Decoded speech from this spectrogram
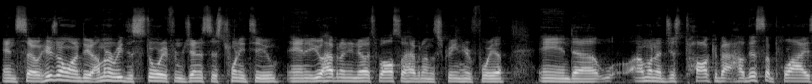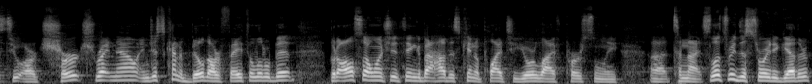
And so here's what I want to do. I'm going to read the story from Genesis 22, and you'll have it on your notes. We'll also have it on the screen here for you. And uh, I'm going to just talk about how this applies to our church right now and just kind of build our faith a little bit. But also, I want you to think about how this can apply to your life personally uh, tonight. So let's read the story together.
